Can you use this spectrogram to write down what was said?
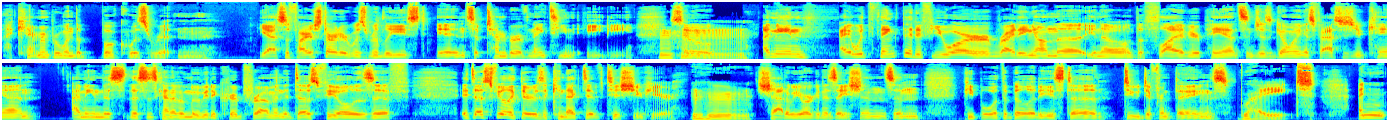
I can't remember when the book was written. Yeah, so Firestarter was released in September of 1980. Mm-hmm. So, I mean, I would think that if you are riding on the, you know, the fly of your pants and just going as fast as you can, I mean, this this is kind of a movie to crib from, and it does feel as if it does feel like there is a connective tissue here. Mm-hmm. Shadowy organizations and people with abilities to do different things. Right. And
